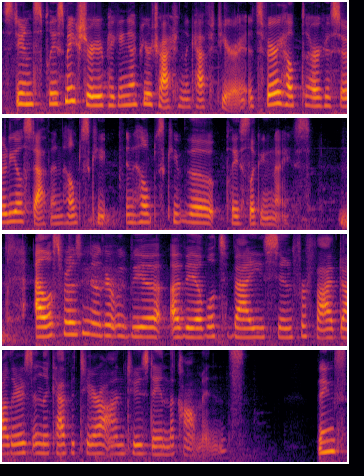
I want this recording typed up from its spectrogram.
Students, please make sure you're picking up your trash in the cafeteria. It's very helpful to our custodial staff and helps keep and helps keep the place looking nice. Alice frozen yogurt will be uh, available to buy you soon for $5 in the cafeteria on Tuesday in the Commons. Thanks,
